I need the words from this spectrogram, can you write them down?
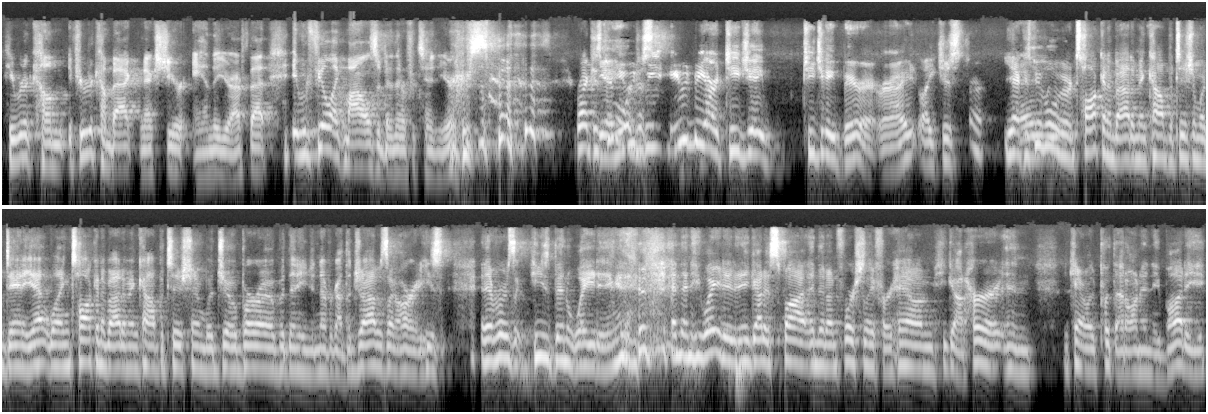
he were to come if he were to come back next year and the year after that, it would feel like Myles had been there for ten years. right? Because yeah, he would just, be he would be our TJ TJ Barrett, right? Like just yeah, because people were talking about him in competition with Danny Etling, talking about him in competition with Joe Burrow, but then he never got the job. It's like, all right, he's and everyone's like, he's been waiting, and then he waited and he got his spot, and then unfortunately for him, he got hurt, and you can't really put that on anybody.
